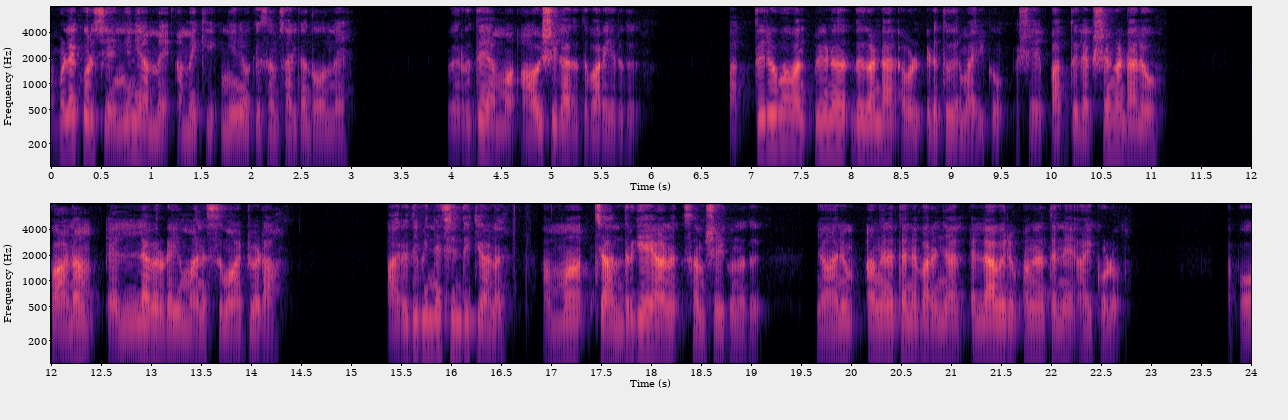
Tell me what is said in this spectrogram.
അവളെക്കുറിച്ച് എങ്ങനെയാ അമ്മേ അമ്മയ്ക്ക് ഇങ്ങനെയൊക്കെ സംസാരിക്കാൻ തോന്നുന്നേ? വെറുതെ അമ്മ ആവശ്യമില്ലാത്തത് പറയരുത്. പത്ത് രൂപ വീണത് കണ്ടാൽ അവൾ എടുത്തു തരുമായിരിക്കും. പക്ഷേ പത്ത് ലക്ഷം കണ്ടാലോ? പണം എല്ലാവരുടെയും മനസ്സ് മാറ്റുവടാ. ആരതി പിന്നെ ചിന്തിക്കുകയാണ്. അമ്മ ചന്ദ്രികയാണ് സംശയിക്കുന്നത്. ഞാനും അങ്ങനെ തന്നെ പറഞ്ഞാൽ എല്ലാവരും അങ്ങനെ തന്നെ ആയിക്കോളും. അപ്പോൾ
